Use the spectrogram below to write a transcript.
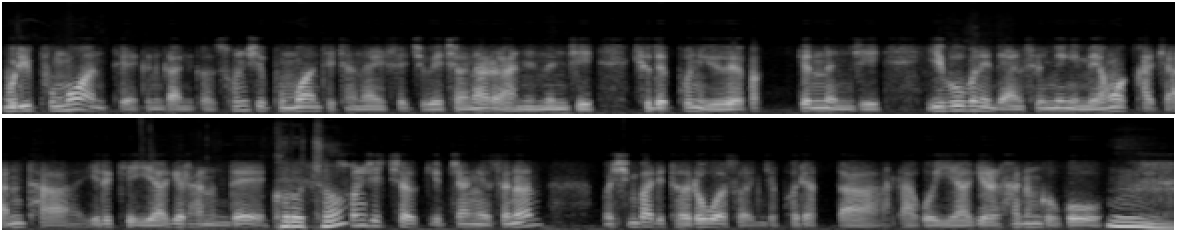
우리 부모한테 그러니까 그 손씨 부모한테 전화했었지 왜 전화를 안 했는지 휴대폰이 왜 바뀌었는지 이 부분에 대한 설명이 명확하지 않다 이렇게 이야기를 하는데 그렇죠. 손씨 측 입장에서는 뭐 신발이 더러워서 이제 버렸다라고 이야기를 하는 거고 음.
